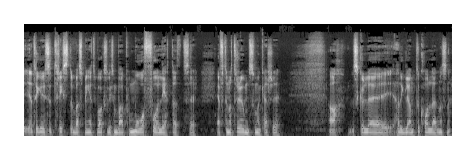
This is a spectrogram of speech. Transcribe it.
jag tycker det är så trist att bara springa tillbaka och liksom bara på måfå leta här, efter något rum som man kanske ja, skulle, hade glömt att kolla eller något sånt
